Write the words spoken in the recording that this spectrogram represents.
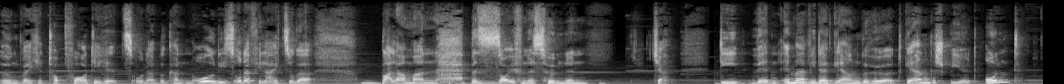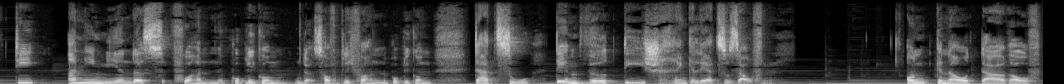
irgendwelche Top 40 Hits oder bekannten Oldies oder vielleicht sogar Ballermann, Besäufnishymnen, tja, die werden immer wieder gern gehört, gern gespielt und die animieren das vorhandene Publikum, das hoffentlich vorhandene Publikum, dazu, dem Wirt die Schränke leer zu saufen. Und genau darauf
